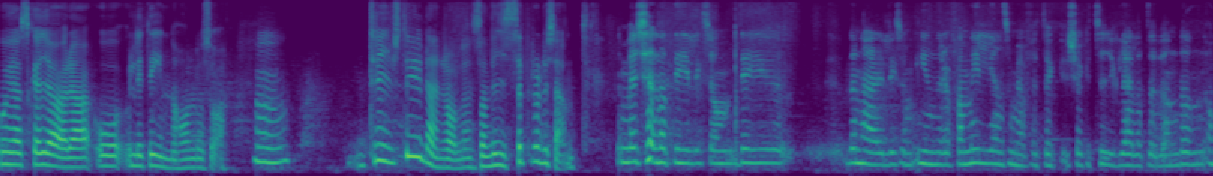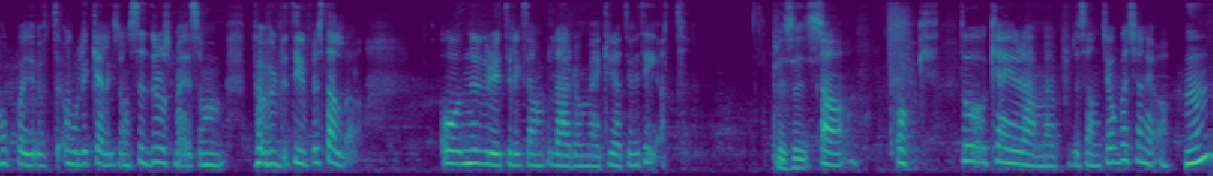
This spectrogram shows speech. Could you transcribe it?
och hur jag ska göra och, och lite innehåll och så. Mm. Trivs du i den rollen som vice producent? Men jag känner att det är, liksom, det är ju den här liksom inre familjen som jag försöker tygla hela tiden. Den hoppar ju ut olika liksom sidor hos mig som behöver bli tillfredsställda. Och nu är det till exempel det här med kreativitet. Precis. Ja, och då kan ju det här med producentjobbet känner jag. Mm.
